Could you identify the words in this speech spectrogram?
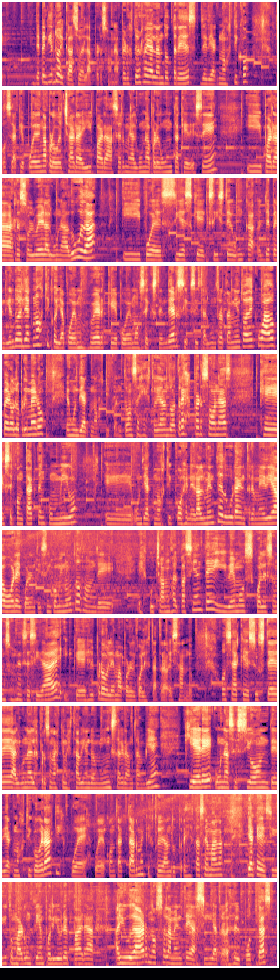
dependiendo del caso de la persona, pero estoy regalando tres de diagnóstico, o sea que pueden aprovechar ahí para hacerme alguna pregunta que deseen y para resolver alguna duda y pues si es que existe un, dependiendo del diagnóstico, ya podemos ver que podemos extender si existe algún tratamiento adecuado, pero lo primero es un diagnóstico. Entonces estoy dando a tres personas que se contacten conmigo. Eh, un diagnóstico generalmente dura entre media hora y 45 minutos, donde escuchamos al paciente y vemos cuáles son sus necesidades y qué es el problema por el cual está atravesando. O sea que si usted, alguna de las personas que me está viendo en mi Instagram también, quiere una sesión de diagnóstico gratis, pues puede contactarme, que estoy dando tres esta semana, ya que decidí tomar un tiempo libre para ayudar, no solamente así a través del podcast,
